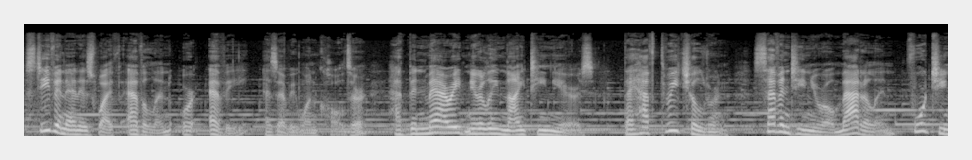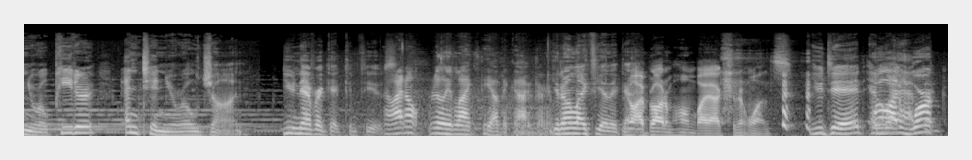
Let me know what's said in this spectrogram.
Stephen and his wife Evelyn, or Evie, as everyone calls her, have been married nearly 19 years. They have three children 17 year old Madeline, 14 year old Peter, and 10 year old John. You never get confused. No, I don't really like the other guy very much. You don't like the other guy? No, I brought him home by accident once. You did? And well, what I happened? work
